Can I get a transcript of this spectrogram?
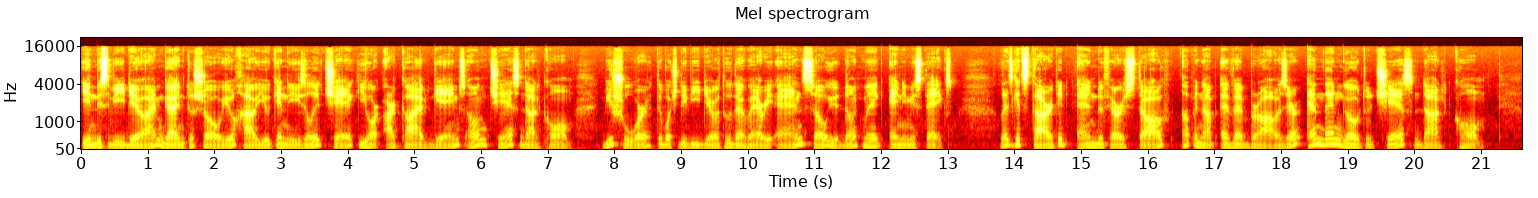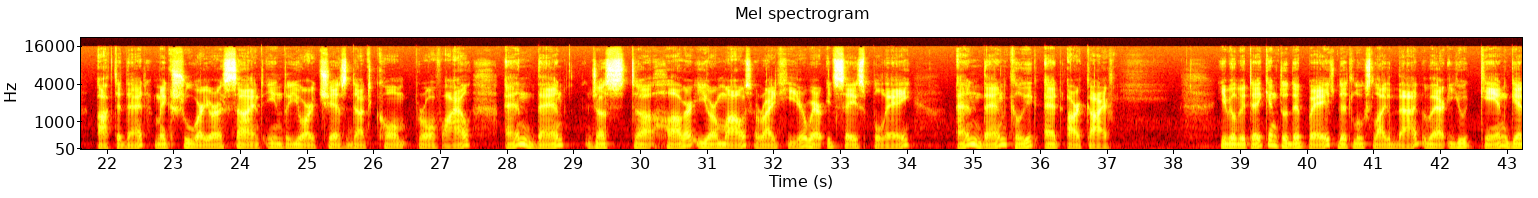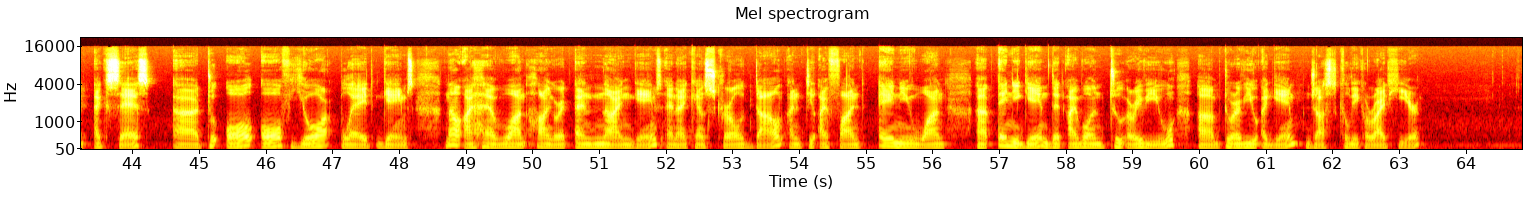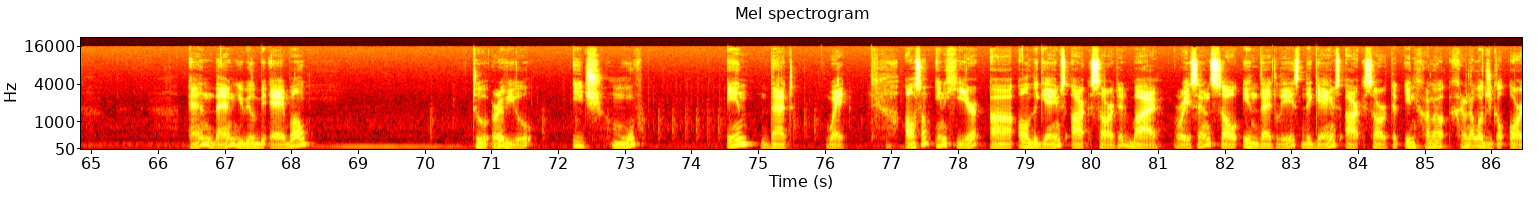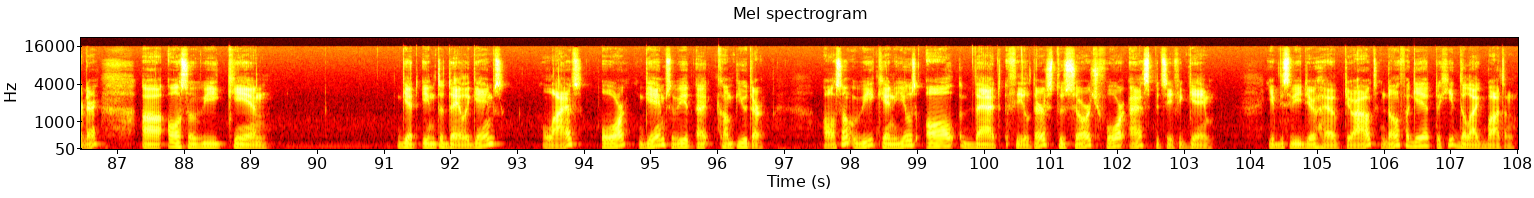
In this video I'm going to show you how you can easily check your archived games on chess.com. Be sure to watch the video to the very end so you don't make any mistakes. Let's get started and first off open up a web browser and then go to chess.com. After that, make sure you are signed into your chess.com profile and then just uh, hover your mouse right here where it says play and then click add archive. You will be taken to the page that looks like that where you can get access uh, to all of your played games. Now I have 109 games and I can scroll down until I find any one uh, any game that I want to review. Um, to review a game, just click right here. And then you will be able to review each move in that way. Also in here, uh, all the games are sorted by reasons. So in that list, the games are sorted in chrono chronological order. Uh, also, we can get into daily games, lives, or games with a computer. Also, we can use all that filters to search for a specific game. If this video helped you out, don't forget to hit the like button.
